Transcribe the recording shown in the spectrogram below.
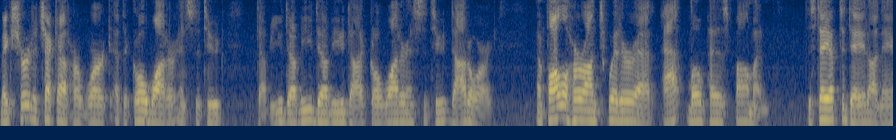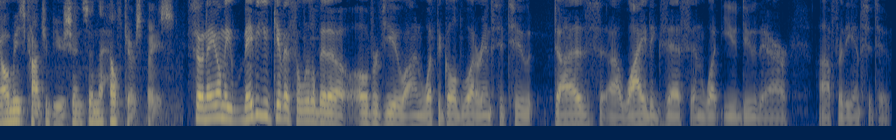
Make sure to check out her work at the Goldwater Institute, www.goldwaterinstitute.org, and follow her on Twitter at, at Lopez Bauman to stay up to date on Naomi's contributions in the healthcare space. So, Naomi, maybe you'd give us a little bit of overview on what the Goldwater Institute does, uh, why it exists, and what you do there uh, for the Institute.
